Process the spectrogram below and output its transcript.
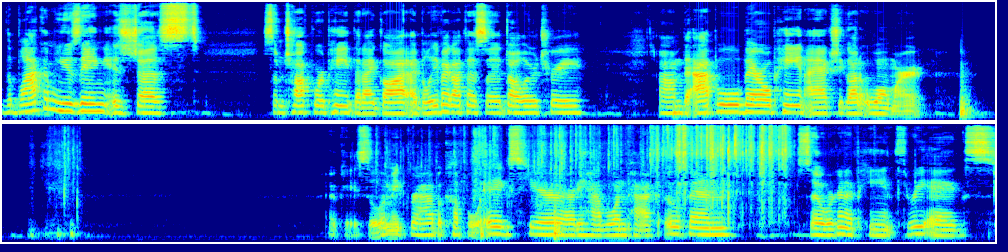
The black I'm using is just some chalkboard paint that I got. I believe I got this at Dollar Tree. Um, the apple barrel paint I actually got at Walmart. Okay, so let me grab a couple eggs here. I already have one pack open. So we're going to paint three eggs.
